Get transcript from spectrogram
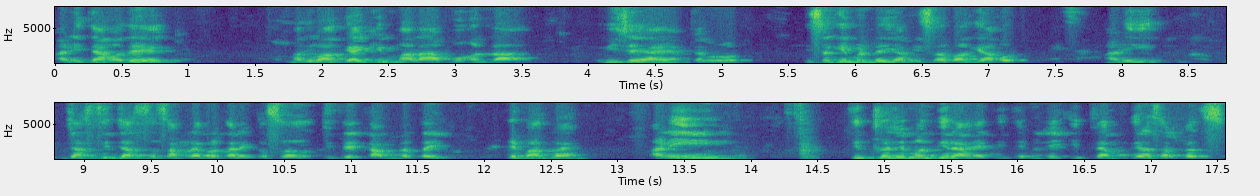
आणि त्यामध्ये माझं भाग्य आहे की मला मोहनला विजय आहे आमच्याबरोबर. ही सगळी मंडळी आम्ही सहभागी आहोत. आणि जास्तीत जास्त चांगल्या प्रकारे कसं तिथे काम करता येईल हे पाहतोय. आणि तिथलं जे मंदिर आहे तिथे म्हणजे इथल्या मंदिरासारखंच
